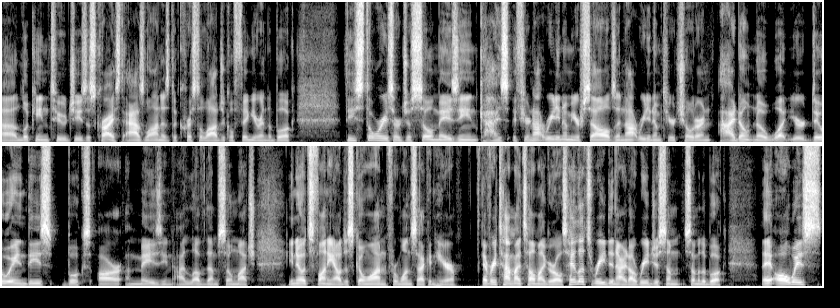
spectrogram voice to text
uh, looking to Jesus Christ. Aslan is the Christological figure in the book. These stories are just so amazing. Guys, if you're not reading them yourselves and not reading them to your children, I don't know what you're doing. These books are amazing. I love them so much. You know, it's funny. I'll just go on for one second here. Every time I tell my girls, hey, let's read tonight, I'll read you some, some of the book they always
